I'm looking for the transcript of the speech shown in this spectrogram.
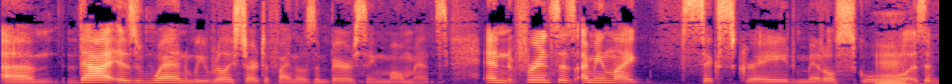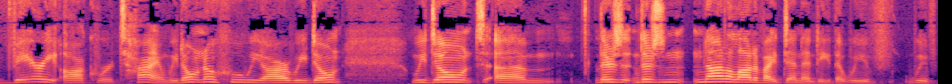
um, that is when we really start to find those embarrassing moments. And for instance, I mean, like sixth grade, middle school Mm. is a very awkward time. We don't know who we are. We don't. We don't. Um, there's there's not a lot of identity that we've we've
